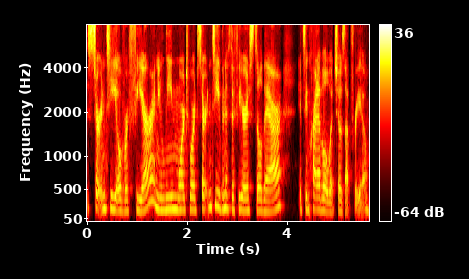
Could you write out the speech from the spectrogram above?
certainty over fear and you lean more towards certainty even if the fear is still there it's incredible what shows up for you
